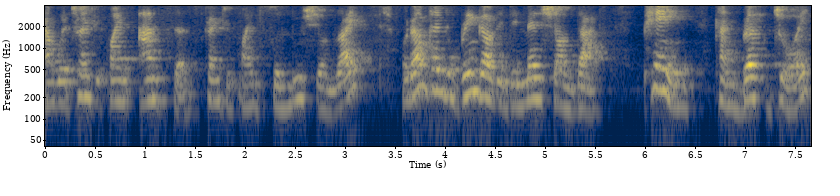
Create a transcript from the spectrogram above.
and we're trying to find answers, trying to find solution, right? But I'm trying to bring out the dimension that pain can birth joy.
